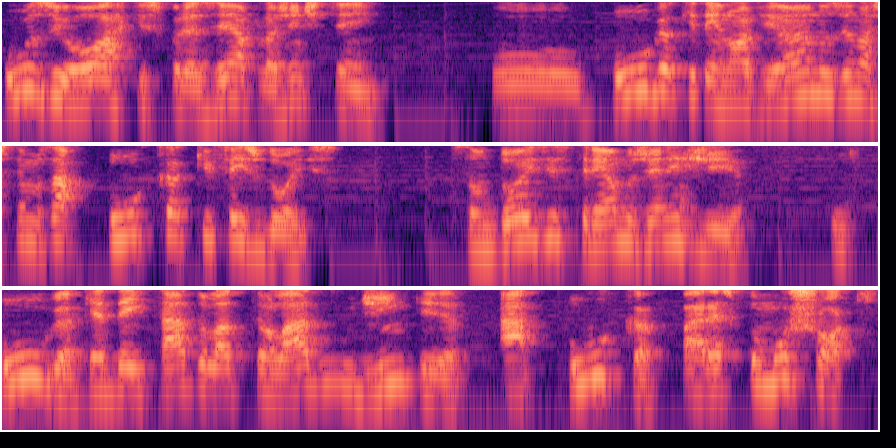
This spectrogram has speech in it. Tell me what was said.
Os Yorks, por exemplo, a gente tem o Pulga, que tem 9 anos, e nós temos a Puca, que fez dois. São dois extremos de energia o pulga que é deitado lá do teu lado o dia inteiro. A puca parece que tomou choque.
